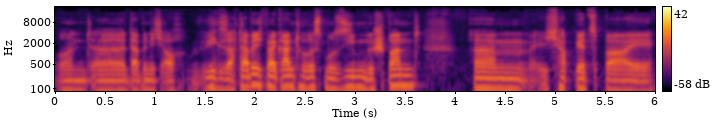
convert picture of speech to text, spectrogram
Und äh, da bin ich auch, wie gesagt, da bin ich bei Gran Turismo 7 gespannt. Ähm, ich habe jetzt bei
